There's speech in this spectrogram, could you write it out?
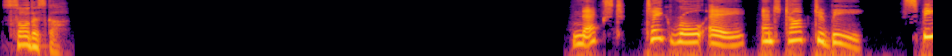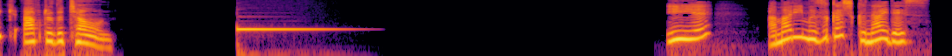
そうですか。Next, take role A and talk to B. Speak after the tone. いいえ、あまり難しくないです。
